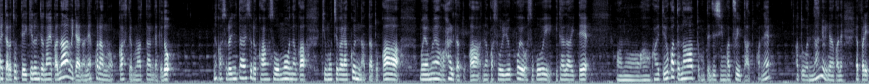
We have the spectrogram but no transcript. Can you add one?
えたら取っていけるんじゃないかなみたいなねコラムを書かせてもらったんだけどなんかそれに対する感想もなんか気持ちが楽になったとかモヤモヤが晴れたとかなんかそういう声をすごいいただいてあのあ書いてよかったなと思って自信がついたとかね。あとは何よりなんかね。やっぱり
